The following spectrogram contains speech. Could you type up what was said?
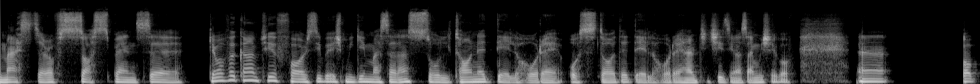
مستر آف ساسپنسه که ما فکر کنم توی فارسی بهش میگیم مثلا سلطان دلهوره استاد دلهوره همچین چیزی مثلا میشه گفت خب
